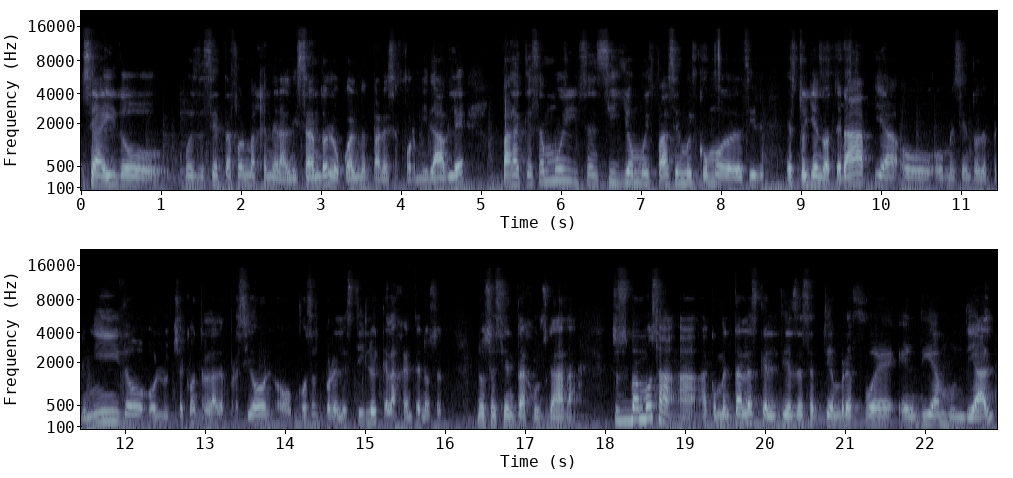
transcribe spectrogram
Se ha ido pues de cierta forma generalizando, lo cual me parece formidable, para que sea muy sencillo, muy fácil, muy cómodo decir estoy yendo a terapia o, me siento deprimido o luché contra la depresión o cosas por el estilo y que la gente no se, no se sienta juzgada. Entonces vamos a, comentarles que el 10 de septiembre fue el Día Mundial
